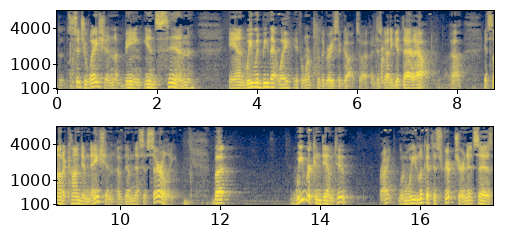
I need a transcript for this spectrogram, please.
the situation of being in sin, and we would be that way if it weren't for the grace of God. So I, I just got to get that out. Uh, it's not a condemnation of them necessarily, but we were condemned too, right? When we look at the scripture and it says,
